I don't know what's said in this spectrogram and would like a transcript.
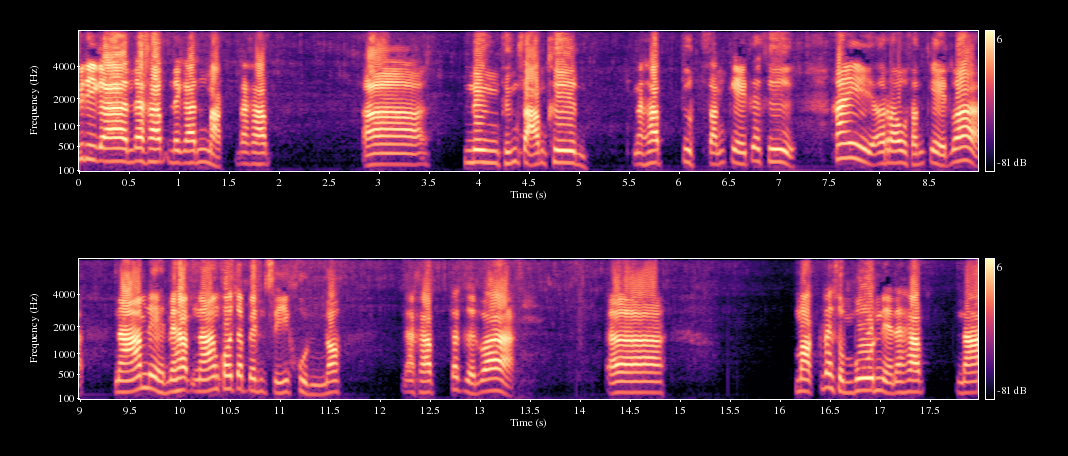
วิธีการนะครับในการหมักนะครับหนึ่งถึงสามคืนนะครับ จุดสังเกตก็คือ ให้เราสังเกตว่าน้ำเนี่ยเห็นไหมครับ น้ำเขาจะเป็นสีขุ่นเนาะ นะครับ ถ้าเกิดว่าหมักได้สมบูรณ์เนี่ยนะครับ น้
